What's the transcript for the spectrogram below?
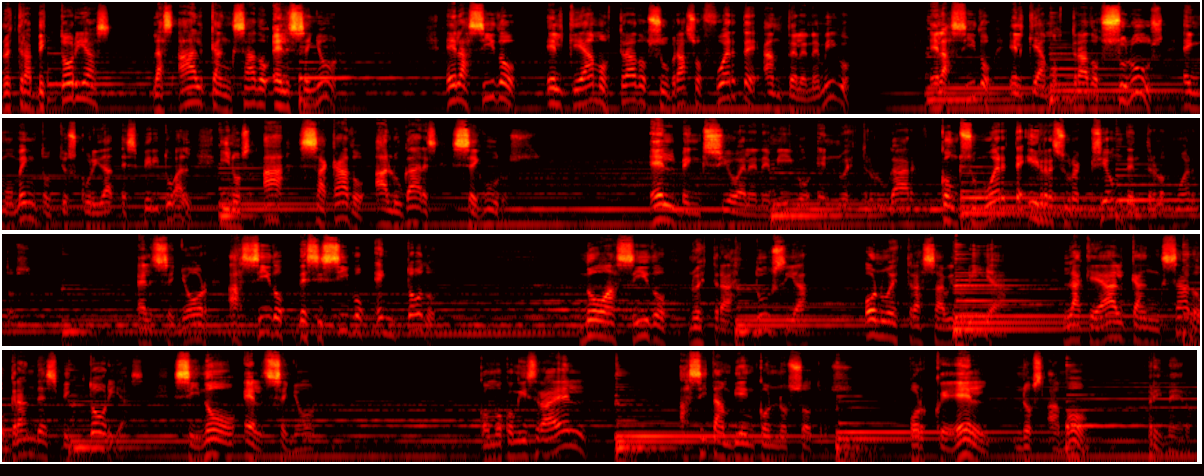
Nuestras victorias las ha alcanzado el Señor. Él ha sido el que ha mostrado su brazo fuerte ante el enemigo. Él ha sido el que ha mostrado su luz en momentos de oscuridad espiritual y nos ha sacado a lugares seguros. Él venció al enemigo en nuestro lugar con su muerte y resurrección de entre los muertos. El Señor ha sido decisivo en todo. No ha sido nuestra astucia o nuestra sabiduría la que ha alcanzado grandes victorias, sino el Señor. Como con Israel, así también con nosotros, porque Él nos amó primero.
